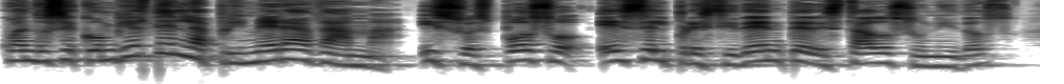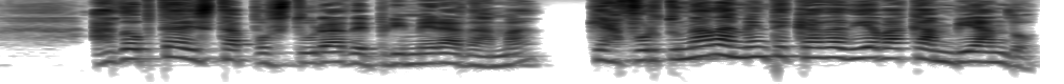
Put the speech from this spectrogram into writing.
Cuando se convierte en la primera dama y su esposo es el presidente de Estados Unidos, adopta esta postura de primera dama que afortunadamente cada día va cambiando,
